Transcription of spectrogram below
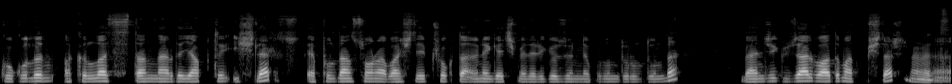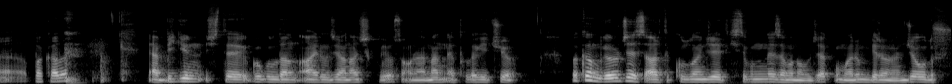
Google'ın akıllı asistanlarda yaptığı işler Apple'dan sonra başlayıp çok daha öne geçmeleri göz önüne bulundurulduğunda bence güzel bir adım atmışlar. Evet. Ee, bakalım. Ya bir gün işte Google'dan ayrılacağını açıklıyor sonra hemen Apple'a geçiyor. Bakalım göreceğiz artık kullanıcı etkisi bunun ne zaman olacak? Umarım bir an önce olur.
